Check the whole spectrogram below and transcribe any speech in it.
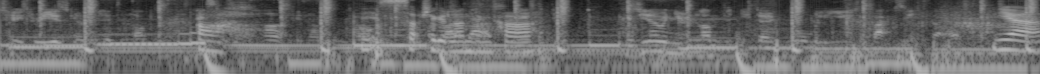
two, three years ago? when We lived in London. This Oh, is a perfect London car. It's such a good like London car. Because you know when you're in London, you don't normally use the back seats that often. Yeah.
